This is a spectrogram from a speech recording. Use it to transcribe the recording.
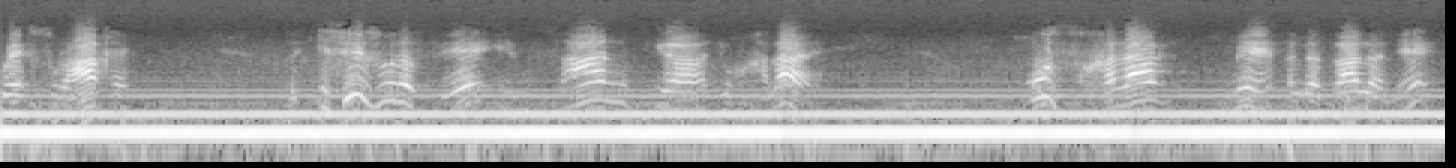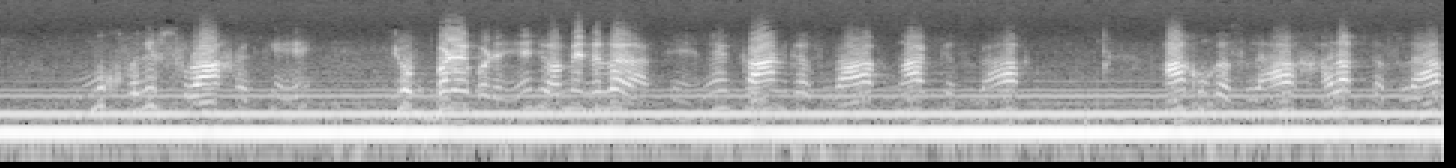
وہ ایک سوراخ ہے۔ تو اسی صورت سے انسان کا جو خلا ہے، اس خلا میں اللہ تعالیٰ نے مختلف سوراخ رکھے ہیں، جو بڑے بڑے ہیں، جو ہمیں نظر آتے ہیں۔ کان کا سوراخ، ناک کا سوراخ، آنکھوں کا سوراخ، حلق کا سوراخ۔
